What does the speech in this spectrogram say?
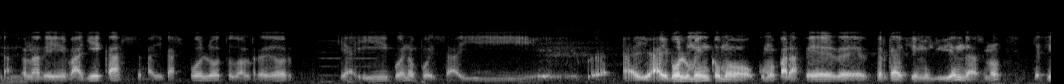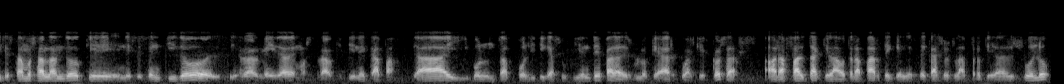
la zona de Vallecas, Vallecas Pueblo, todo alrededor, que ahí, bueno, pues hay, hay, hay volumen como, como para hacer eh, cerca de 100.000 viviendas, ¿no? Es decir, estamos hablando que en ese sentido el señor Almeida ha demostrado que tiene capacidad y voluntad política suficiente para desbloquear cualquier cosa. Ahora falta que la otra parte, que en este caso es la propiedad del suelo,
